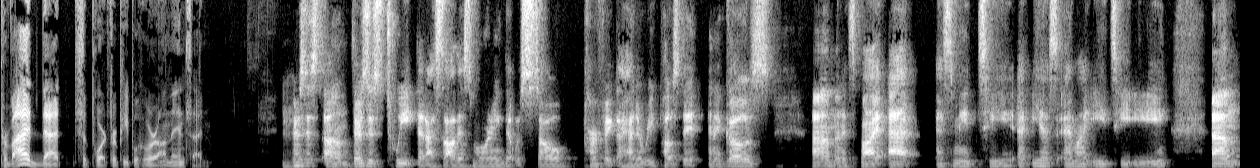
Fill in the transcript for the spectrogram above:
provide that support for people who are on the inside. There's this um there's this tweet that I saw this morning that was so perfect. I had to repost it. And it goes, um, and it's by at Esme-T, E-S-M-I-E-T-E. Um,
